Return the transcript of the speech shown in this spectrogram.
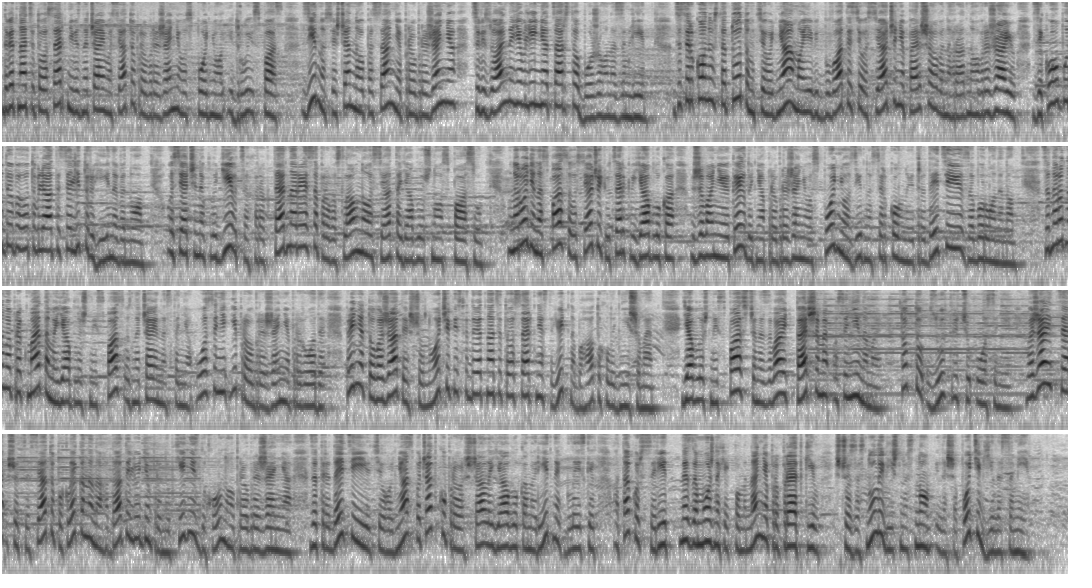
19 серпня відзначаємо свято Преображення Господнього і другий спас. Згідно священного писання, Преображення це візуальне явління Царства Божого на землі. За церковним статутом цього дня має відбуватися освячення першого виноградного врожаю, з якого буде виготовлятися літургійне вино. Освячення плодів це характерна риса православного свята яблучного спасу. У народі на спасу освячують у церкві яблука, вживання яких до дня Преображення Господнього згідно з церковною традицією заборонено. За народними прикметами яблучний спас означає настання осені і преображення природи. Прийнято вважати, що ночі після 19 серпня стають набагато холоднішими. Яблучний спас ще називають першими осенінами, тобто зустріччю осені. Вважається, що це свято покликане нагадати людям про необхідність духовного преображення. За традицією цього дня спочатку пригощали яблуками рідних, близьких, а також сиріт, незаможних як поминання про предків, що заснули вічно сном і лише потім їли самі.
